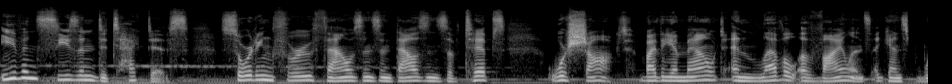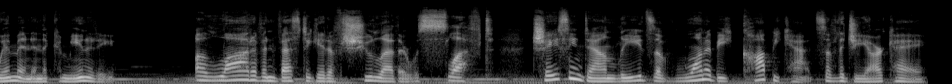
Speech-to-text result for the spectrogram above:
even seasoned detectives sorting through thousands and thousands of tips were shocked by the amount and level of violence against women in the community. A lot of investigative shoe leather was sloughed, chasing down leads of wannabe copycats of the GRK.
